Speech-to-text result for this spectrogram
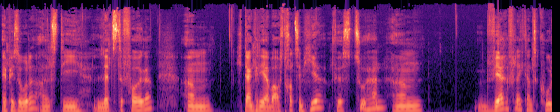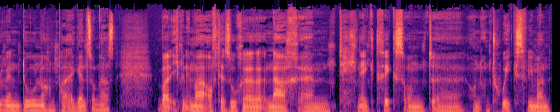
Episode als die letzte Folge. Ähm, ich danke dir aber auch trotzdem hier fürs Zuhören. Ähm, wäre vielleicht ganz cool, wenn du noch ein paar Ergänzungen hast, weil ich bin immer auf der Suche nach ähm, Technik, Tricks und, äh, und, und Tweaks, wie man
